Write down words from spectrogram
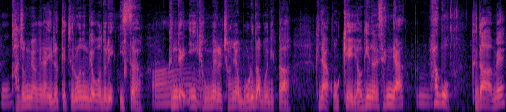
네. 가족 명의나 이렇게 들어오는 경우들이 있어요. 아. 근데 이 경매를 전혀 모르다 보니까 그냥 오케이 여기는 생략 음. 하고 그 다음에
